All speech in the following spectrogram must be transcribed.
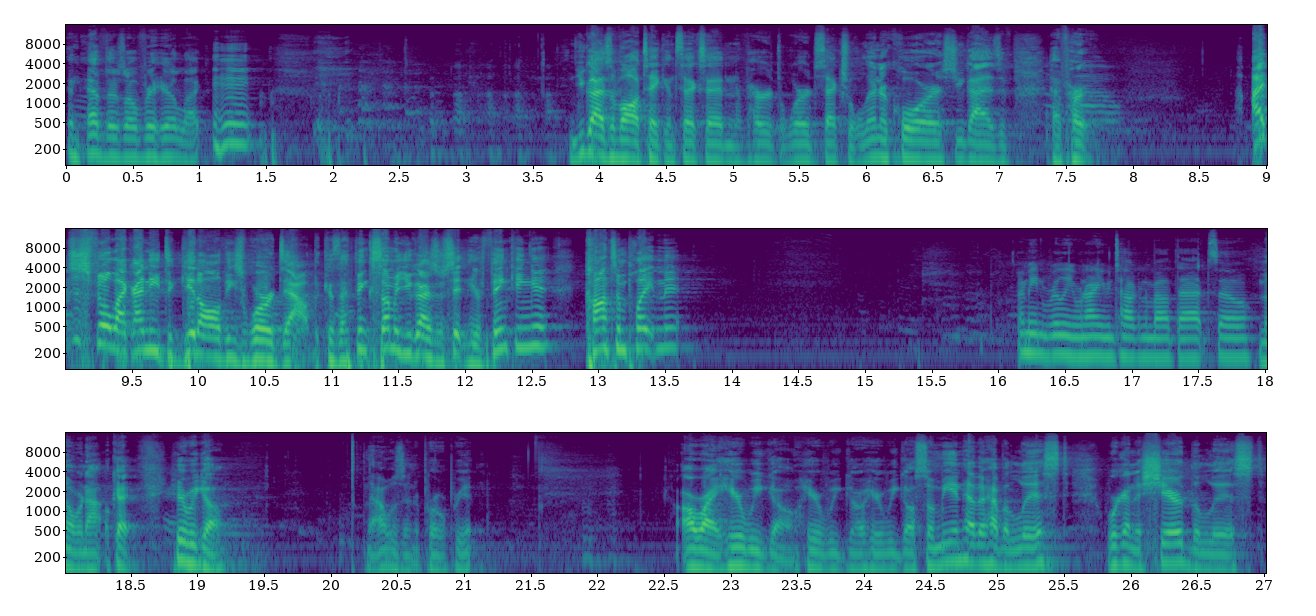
And Heather's over here like, "Mm-hmm." You guys have all taken sex ed and have heard the word sexual intercourse. You guys have, have heard. I just feel like I need to get all these words out because I think some of you guys are sitting here thinking it, contemplating it. I mean, really, we're not even talking about that. So No, we're not. Okay, here we go. That was inappropriate. All right, here we go. Here we go. Here we go. So, me and Heather have a list. We're going to share the list.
